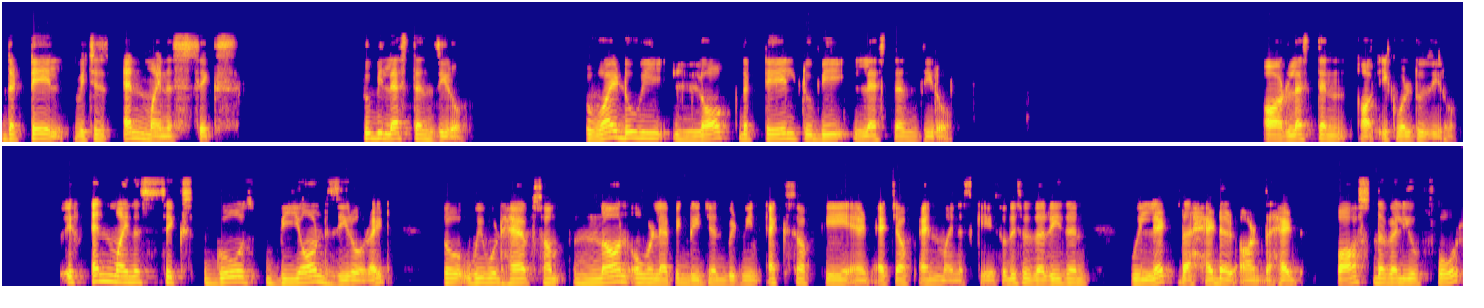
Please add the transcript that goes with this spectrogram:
the tail which is n minus 6 to be less than 0 so why do we lock the tail to be less than 0 or less than or equal to 0 if n minus 6 goes beyond 0 right so we would have some non-overlapping region between x of k and h of n minus k. So this is the reason we let the header or the head pass the value 4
